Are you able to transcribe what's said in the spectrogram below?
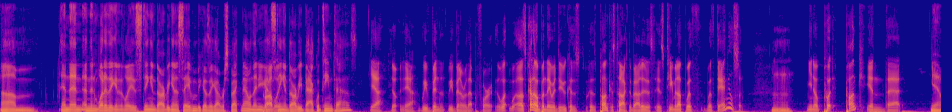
Um and then and then what are they going to do? Is Sting and Darby going to save him because they got respect now and then you got Sting and Darby back with Team Taz? Yeah, yeah, we've been we've been over that before. What, what I was kind of hoping they would do because Punk has talked about it is, is teaming up with with Danielson. Mm-hmm. You know, put Punk in that. Yeah.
